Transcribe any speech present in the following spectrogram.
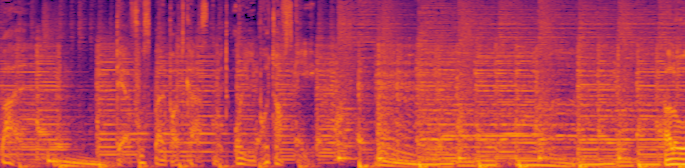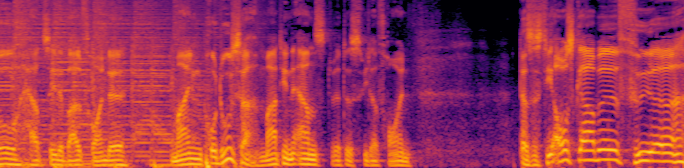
Ball. Der Fußball-Podcast mit Uli Potowski. Hallo, Herz, Seele, Ball, Freunde. Mein Producer Martin Ernst wird es wieder freuen. Das ist die Ausgabe für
